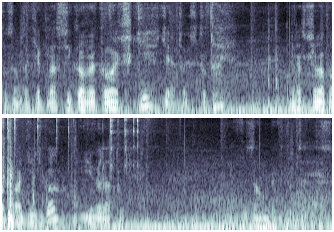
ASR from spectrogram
To są takie plastikowe kołeczki. Gdzie to jest tutaj? Teraz trzeba podwadzić go i wylatuje. Ząbek tutaj jest.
